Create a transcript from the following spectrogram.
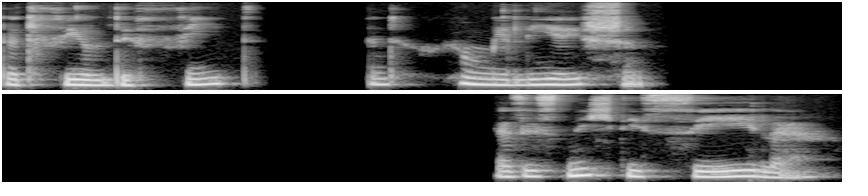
that feel defeat and humiliation. Es ist nicht die Seele,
